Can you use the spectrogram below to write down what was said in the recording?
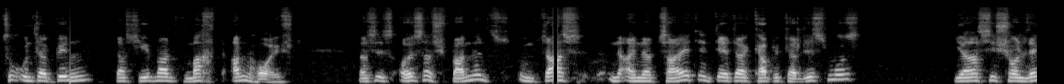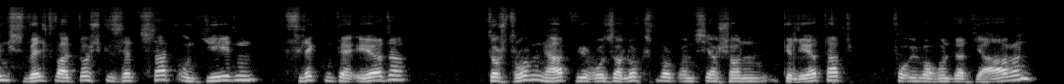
zu unterbinden, dass jemand Macht anhäuft. Das ist äußerst spannend und das in einer Zeit, in der der Kapitalismus ja sich schon längst weltweit durchgesetzt hat und jeden Flecken der Erde durchdrungen hat, wie Rosa Luxemburg uns ja schon gelehrt hat vor über 100 Jahren,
